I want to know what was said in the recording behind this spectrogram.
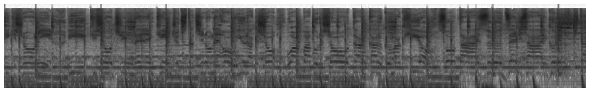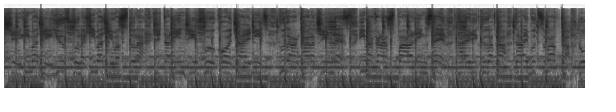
意気商人意気消沈錬金術たちのネオン揺らぐ昭和バブル商談軽く巻く費用相対する全リサイクル親しいイマジン裕福な暇人は少ない。自他隣人風超えチャイニーズ普段から陳列。今からスパーリング陸型だいぶ詰まった労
